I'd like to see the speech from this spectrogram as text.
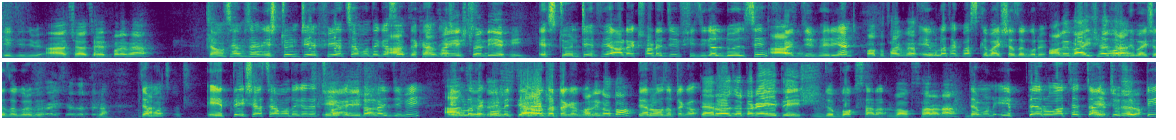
জি জি জি আচ্ছা আচ্ছা এরপরে ভাইয়া? যেমন স্যামসাং এস টোয়েন্টি এফি আছে আমাদের কাছে দেখেন। Samsung S twenty FE S twenty FE আট একশো আঠাশ GB physical dual SIM five G variant কত থাকবে এগুলো থাকবে আজকে বাইশ হাজার করে। অনলি বাইশ হাজার? অনলি বাইশ হাজার করে। ভাই। বাইশ হাজার টাকা। যেমন এ তেইশ আছে আমাদের কাছে ছয় A23 একশো আঠাশ জিবি। এগুলো আচ্ছা, থাকবে অনলি তেরো হাজার টাকা করে। কত? তেরো হাজার টাকা। তেরো হাজার টাকা এ তেইশ। বক্স ছাড়া। বক্স ছাড়া না? যেমন এফ তেরো আছে চার চৌষট্টি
